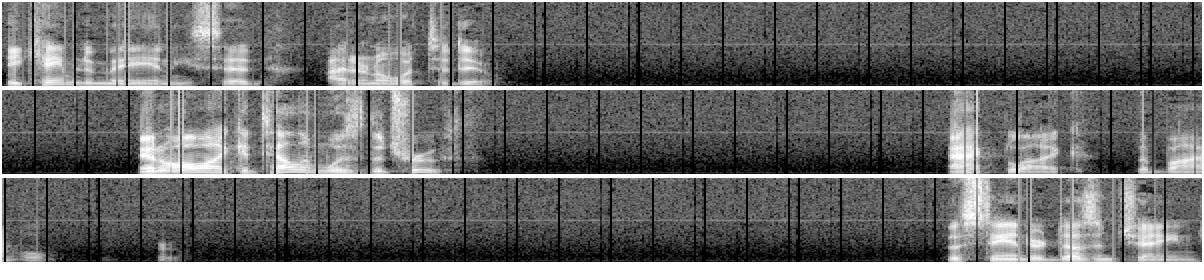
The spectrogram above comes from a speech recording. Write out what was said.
He came to me and he said, I don't know what to do. And all I could tell him was the truth. Act like the Bible is true. The standard doesn't change.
